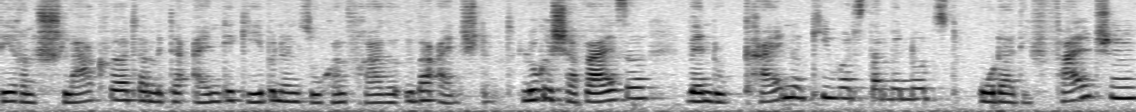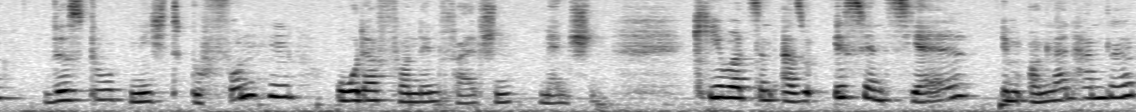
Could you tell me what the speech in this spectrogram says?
deren Schlagwörter mit der eingegebenen Suchanfrage übereinstimmt. Logischerweise, wenn du keine Keywords dann benutzt oder die falschen, wirst du nicht gefunden oder von den falschen Menschen. Keywords sind also essentiell im Onlinehandel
